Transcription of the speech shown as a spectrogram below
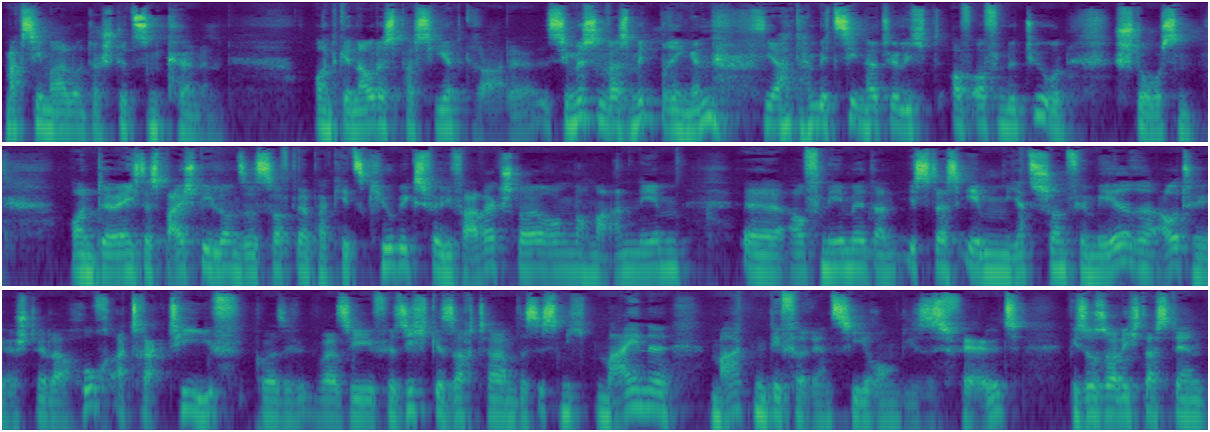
maximal unterstützen können. Und genau das passiert gerade. Sie müssen was mitbringen, ja, damit Sie natürlich auf offene Türen stoßen. Und äh, wenn ich das Beispiel unseres Softwarepakets Cubix für die Fahrwerksteuerung nochmal annehmen, äh, aufnehme, dann ist das eben jetzt schon für mehrere Autohersteller hochattraktiv, weil sie, weil sie für sich gesagt haben, das ist nicht meine Markendifferenzierung, dieses Feld. Wieso soll ich das denn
